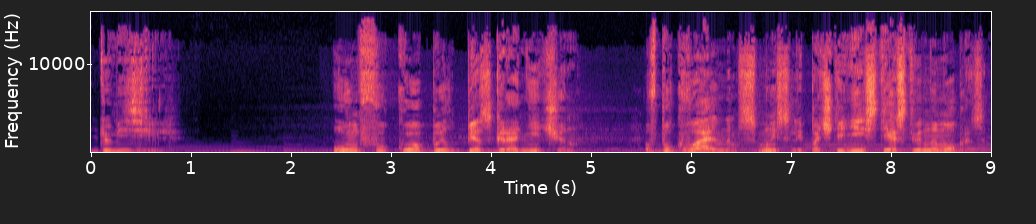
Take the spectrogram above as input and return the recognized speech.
Дюмезиль. Ум Фуко был безграничен, в буквальном смысле, почти неестественным образом.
